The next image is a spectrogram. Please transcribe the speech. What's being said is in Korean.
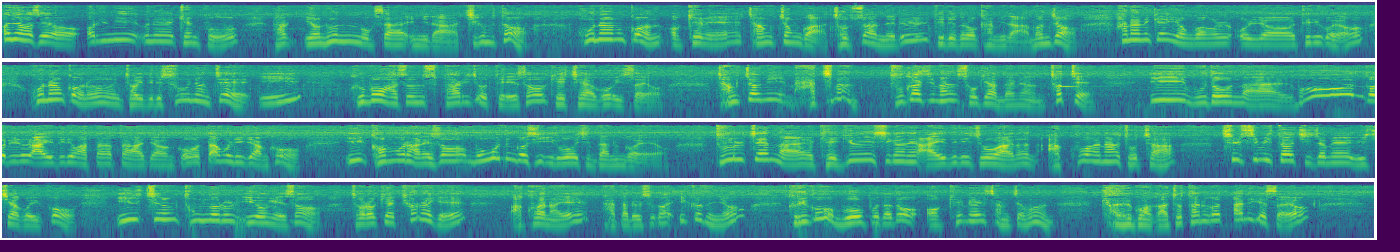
안녕하세요. 어린이 은혜 캠프 박연훈 목사입니다. 지금부터 호남권 어캠의 장점과 접수 안내를 드리도록 합니다. 먼저 하나님께 영광을 올려드리고요. 호남권은 저희들이 수년째 이 금호화순 스파리조트에서 개최하고 있어요. 장점이 많지만 두 가지만 소개한다면 첫째, 이 무더운 날 먼 거리를 아이들이 왔다 갔다 하지 않고 땀 흘리지 않고 이 건물 안에서 모든 것이 이루어진다는 거예요. 둘째 날 개교의 시간에 아이들이 좋아하는 아쿠아나조차 70m 지점에 위치하고 있고 2층 통로를 이용해서 저렇게 편하게 아쿠아나에 다다를 수가 있거든요. 그리고 무엇보다도 어캠의 장점은 결과가 좋다는 것 아니겠어요?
